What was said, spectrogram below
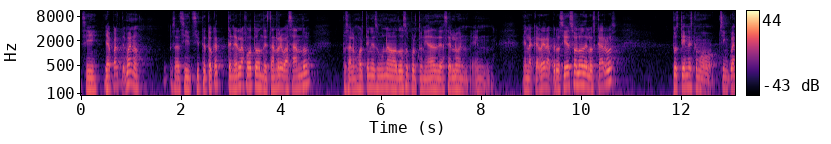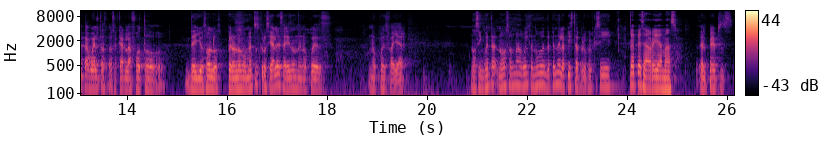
Sí, y aparte, bueno, o sea, si, si te toca tener la foto donde están rebasando, pues a lo mejor tienes una o dos oportunidades de hacerlo en, en, en la carrera. Pero si es solo de los carros, pues tienes como 50 vueltas para sacar la foto de ellos solos. Pero en los momentos cruciales ahí es donde no puedes, no puedes fallar. No, 50, no, son más vueltas, no, depende de la pista, pero creo que sí. Pepe sabría más. El Peps,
